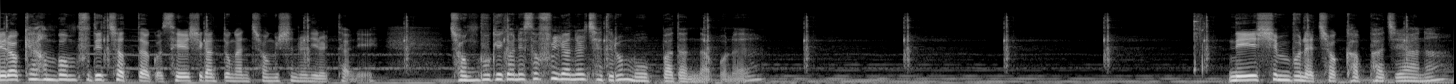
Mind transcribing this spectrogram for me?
이렇게 한번 부딪혔다고 3시간 동안 정신을 잃다니 정부기관에서 훈련을 제대로 못 받았나 보네. 네 신분에 적합하지 않아?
